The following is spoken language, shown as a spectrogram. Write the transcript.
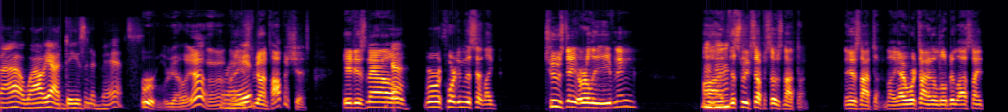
ah, wow, yeah, days in advance. Yeah, yeah. Right? I used to be on top of shit. It is now. Yeah. We're recording this at like Tuesday early evening. Uh, mm-hmm. Uh, this week's episode is not done. It is not done. Like I worked on it a little bit last night.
